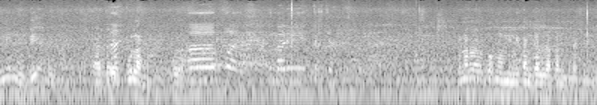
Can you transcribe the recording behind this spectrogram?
Ini mudik atau pulang? Pulang. Uh, pulang kembali kerja. Kenapa kok memilih tanggal 18 ini?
